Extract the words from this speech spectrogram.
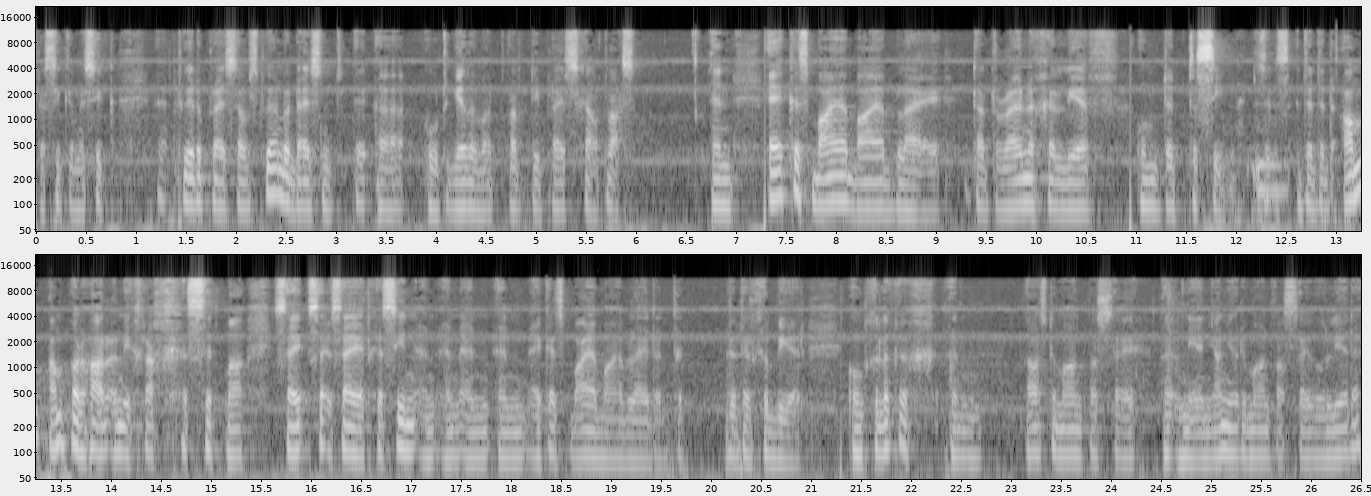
klassieke musiek. Uh, tweede prys selfs 200 000 uh altogether wat wat die prysgeld was. En ek is baie baie bly dat Rone geleef om dit te sien. Mm. Dit het dit am, amper haar in die graf gesit, maar sy sy sy het gesien en en en en ek is baie baie bly dat dit dit het gebeur. Ongelukkig in laaste maand was sy nee in Januarie maand was sy oorlede,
